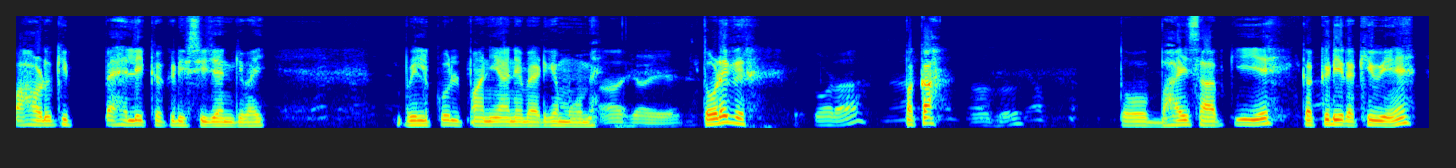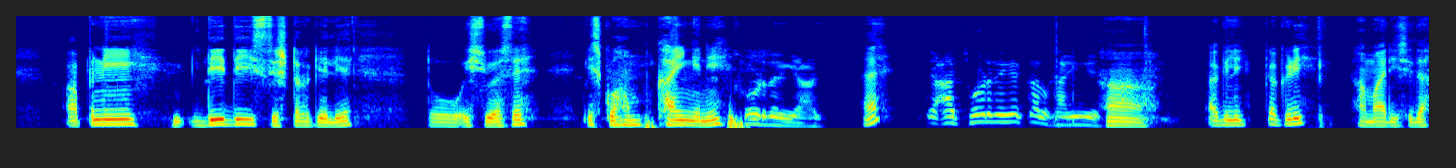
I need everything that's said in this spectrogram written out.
पहाड़ों की पहली ककड़ी सीज़न की भाई। बिल्कुल पानी आने बैठ गया मुँह में। तोड़े फिर? थोड़ा पक्का? तो भाई साहब की ये ककड़ी रखी हुई है अपनी दीदी सिस्टर के लिए। तो इस वजह से इसको हम खाएँगे नहीं। छोड़ देंगे आज। हैं? आज छोड़ देंगे कल खाएँगे। हाँ अगली ककड़ी हमारी सीधा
